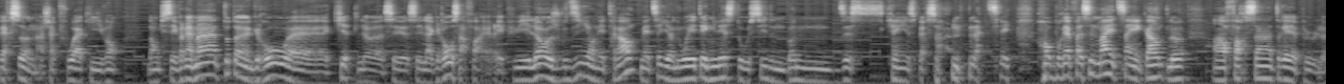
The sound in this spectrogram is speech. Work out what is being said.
personnes à chaque fois qui y vont. Donc, c'est vraiment tout un gros euh, kit, là. C'est la grosse affaire. Et puis là, je vous dis, on est 30, mais tu sais, il y a une waiting list aussi d'une bonne 10-15 personnes, là, On pourrait facilement être 50, là, en forçant très peu, là.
